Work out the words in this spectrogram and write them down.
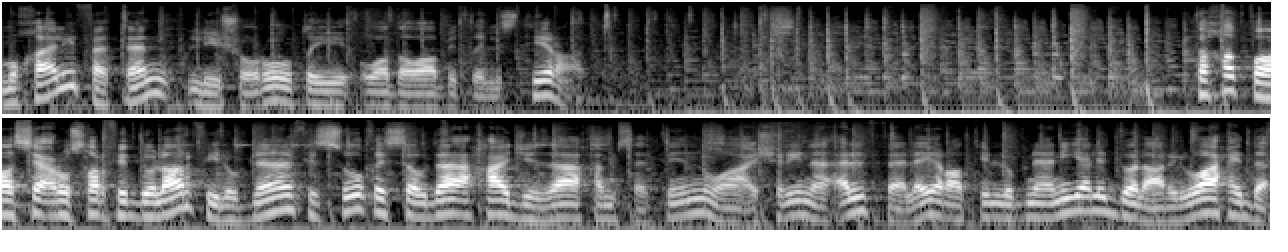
مخالفة لشروط وضوابط الاستيراد. تخطى سعر صرف الدولار في لبنان في السوق السوداء حاجز 25 ألف ليرة لبنانية للدولار الواحد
